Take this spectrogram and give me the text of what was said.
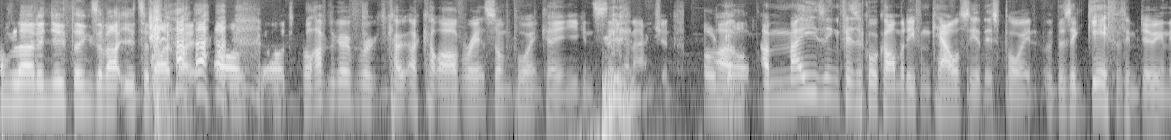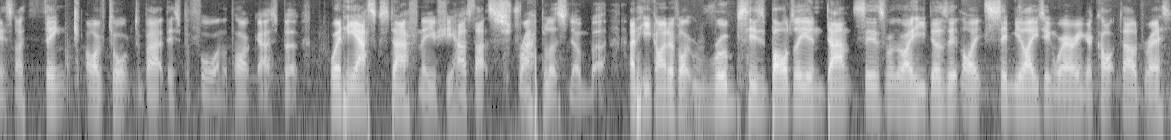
I'm learning new things about you tonight, mate. Oh god. We'll have to go for a, a carvery at some point, Kane. You can see in action. Oh Um, god. amazing physical comedy from Kelsey at this point. There's a gif of him doing this, and I think I've talked about this before on the podcast. But when he asks Daphne if she has that strapless number, and he kind of like rubs his body and dances with the way he does it, like simulating wearing a cocktail dress.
